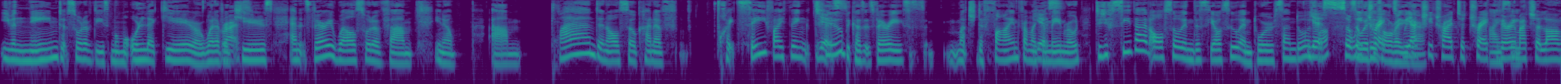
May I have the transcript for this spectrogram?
even named sort of these momo olekir or whatever right. kirs, and it's very well sort of um, you know um, planned and also kind of quite safe, I think, too, Yes. because it's very much defined from like the main road. Did you see that also in this Yeosu and Dolsando as Yes, well? so we it is trekked. already we there. actually tried to trek I very see. much along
